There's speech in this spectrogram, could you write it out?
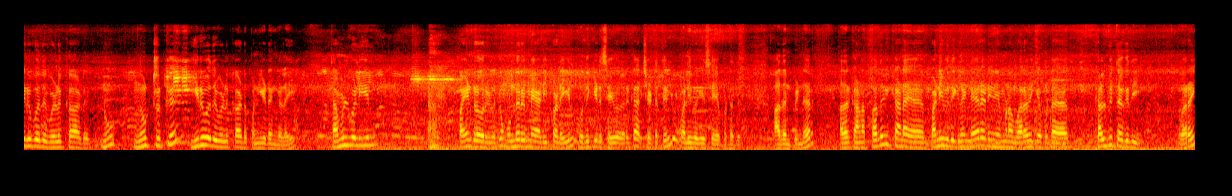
இருபது விழுக்காடு நூ நூற்றுக்கு இருபது விழுக்காடு பணியிடங்களை தமிழ் வழியில் பயின்றவர்களுக்கு முன்னுரிமை அடிப்படையில் ஒதுக்கீடு செய்வதற்கு அச்சட்டத்தில் வழிவகை செய்யப்பட்டது. அதன் பின்னர் அதற்கான பதவிக்கான பணி விதிகளை நேரடி நியமனம் வரவைக்கப்பட்ட கல்வி தகுதி வரை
